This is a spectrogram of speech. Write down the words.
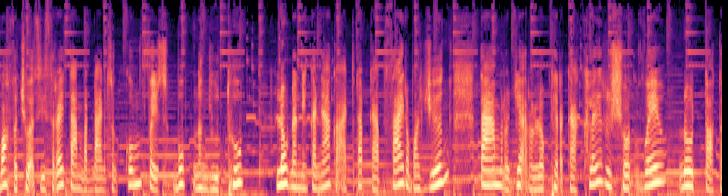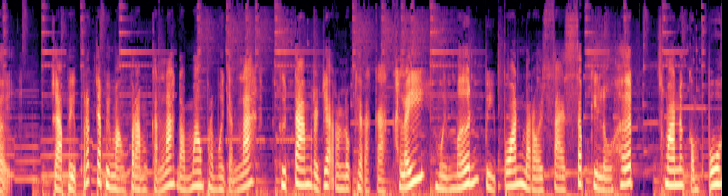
បស់វិទ្យុអស៊ីសេរីតាមបណ្ដាញសង្គម Facebook និង YouTube លោកនាងកញ្ញាក៏អាចស្ដាប់ការផ្សាយរបស់យើង តាមរយៈរលកធាតុអាកាសខ្លីឬ Short Wave ដូចតទៅចាប់ពីព្រឹកចាប់ពីម៉ោង5កន្លះដល់ម៉ោង6កន្លះ គឺតាមរយៈរលកធាតុអាកាសខ្លី12140 kHz ស្មើនឹងកម្ពស់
